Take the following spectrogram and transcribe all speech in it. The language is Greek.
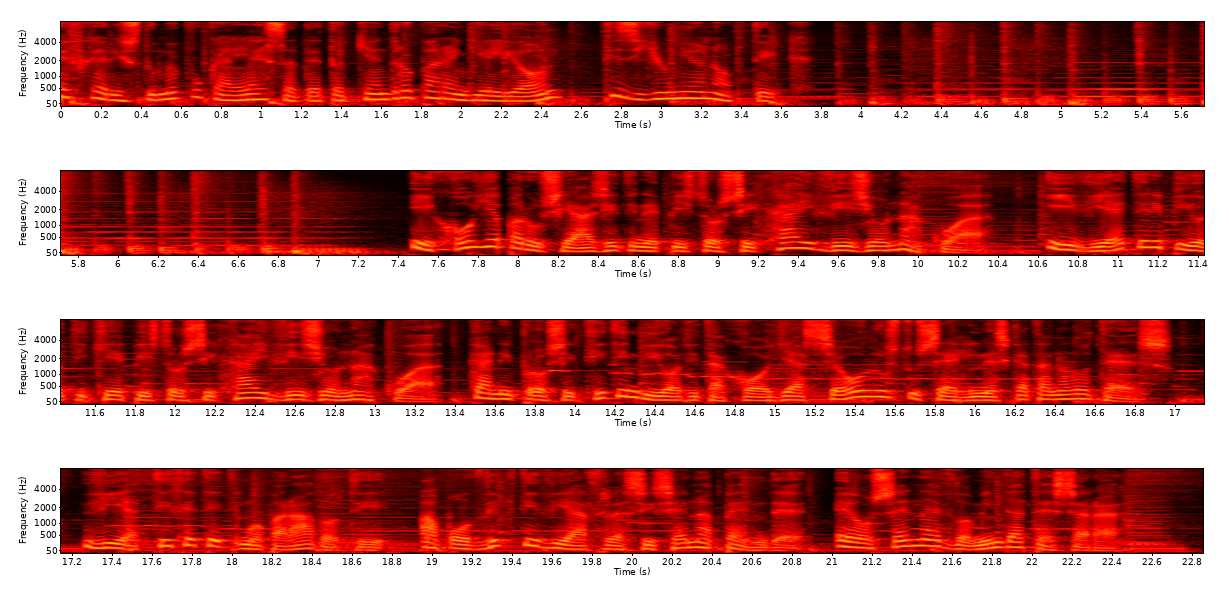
Ευχαριστούμε που καλέσατε το κέντρο παραγγελιών της Union Optic. Η Χόγια παρουσιάζει την επίστρωση High Vision Aqua. Η ιδιαίτερη ποιοτική επίστρωση High Vision Aqua κάνει προσιτή την ποιότητα Χόγια σε όλους τους Έλληνες καταναλωτές. Διατίθεται τιμοπαράδοτη από δίκτυ διάθλασης 1.5 έως 1.74.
